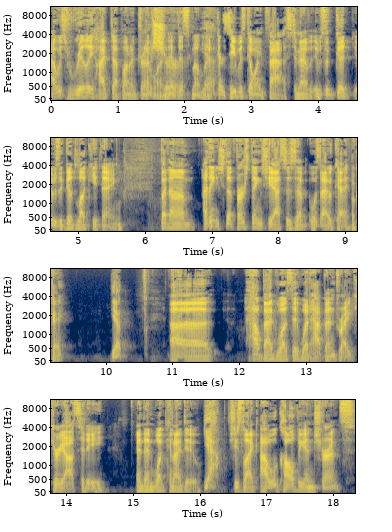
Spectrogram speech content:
I was really hyped up on adrenaline sure. at this moment because yeah. he was going fast, and I, it was a good it was a good lucky thing. But um, I think the first thing she asked is, "Was that okay?" Okay. Yep. Uh, how bad was it? What happened? Right? Curiosity, and then what can I do? Yeah. She's like, "I will call the insurance."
